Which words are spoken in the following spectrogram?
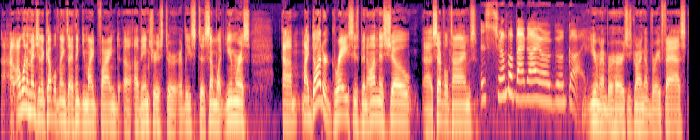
I, I want to mention a couple things I think you might find uh, of interest or, or at least uh, somewhat humorous. Um, my daughter Grace, who's been on this show uh, several times. Is Trump a bad guy or a good guy? You remember her. She's growing up very fast.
